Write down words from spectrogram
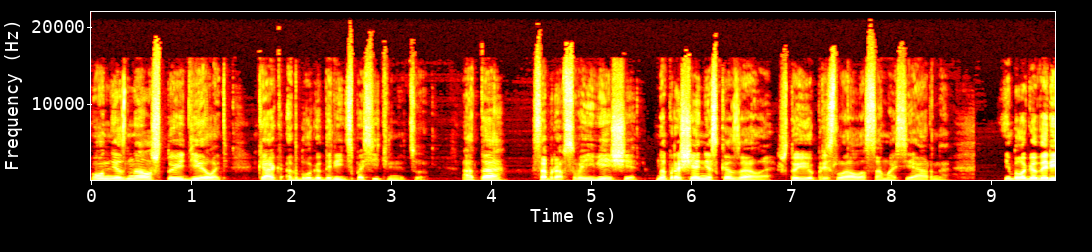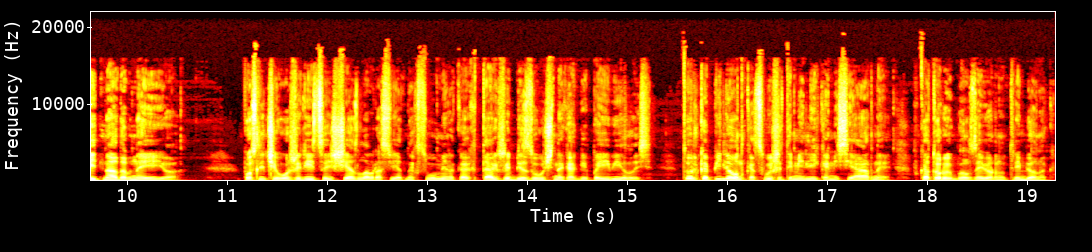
Он не знал, что и делать, как отблагодарить спасительницу. А та, собрав свои вещи, на прощание сказала, что ее прислала сама Сиарна, и благодарить надо на ее. После чего жрица исчезла в рассветных сумерках так же беззвучно, как и появилась. Только пеленка с вышитыми ликами Сиарны, в которую был завернут ребенок,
